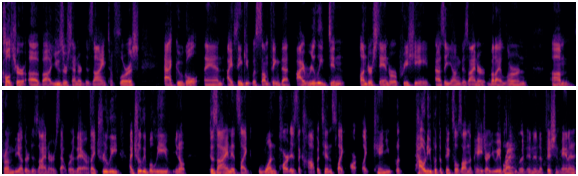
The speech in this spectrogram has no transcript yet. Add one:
culture of uh, user-centered design to flourish at Google. And I think it was something that I really didn't understand or appreciate as a young designer, but I learned um, from the other designers that were there. I truly, I truly believe, you know, design. It's like one part is the competence, like art, like can you put, how do you put the pixels on the page? Are you able right. to do it in an efficient manner?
